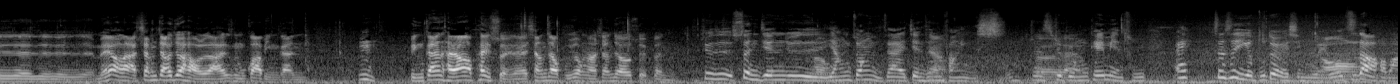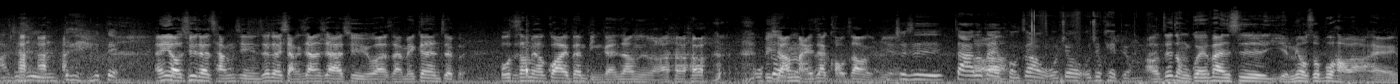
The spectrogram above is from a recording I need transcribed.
是是是是是，没有啦，香蕉就好了啦，还是什么挂饼干？嗯，饼干还要配水呢，香蕉不用啊，香蕉有水分。就是瞬间就是佯装你在健身房饮食，就是就不用可以免除，哎，这是一个不对的行为，我知道，好吧？就是对对，很有趣的场景，这个想象下去，哇塞，每个人嘴脖子上面要挂一份饼干这样子吗？必须要埋在口罩里面。就是大家都戴口罩，我就我就可以不用。好，这种规范是也没有说不好啦，嘿，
